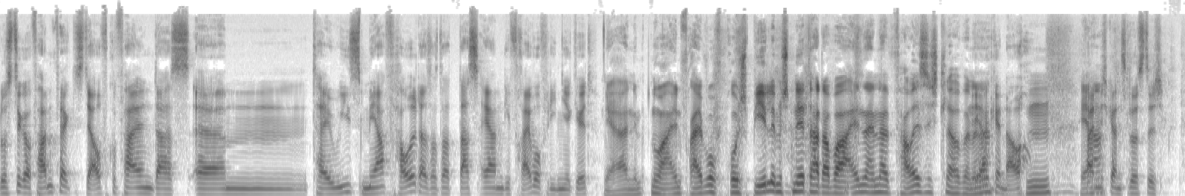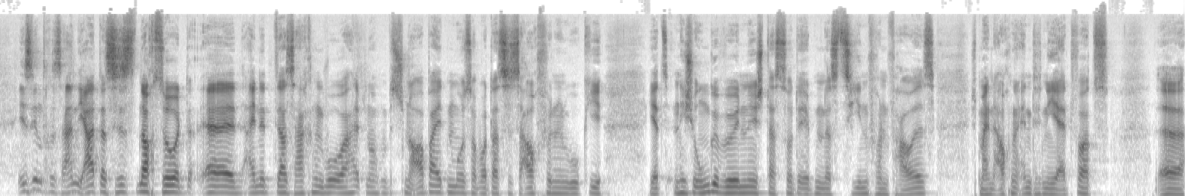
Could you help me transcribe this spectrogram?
lustiger Funfact ist dir aufgefallen, dass ähm, Tyrese mehr fault, also dass er an die Freiwurflinie geht. Ja, er nimmt nur einen Freiwurf pro Spiel im Schnitt, hat aber eineinhalb Fouls, ich glaube. Ne? Ja, genau. Mhm. Ja. Fand ich ganz lustig. Ist interessant, ja, das ist noch so äh, eine der Sachen, wo er halt noch ein bisschen arbeiten muss, aber das ist auch für einen Rookie jetzt nicht ungewöhnlich, dass dort eben das Ziehen von Fouls, ich meine auch ein Anthony Edwards äh,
